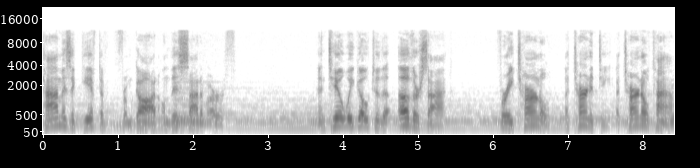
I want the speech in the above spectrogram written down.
Time is a gift of, from God on this side of earth. Until we go to the other side for eternal, eternity, eternal time,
